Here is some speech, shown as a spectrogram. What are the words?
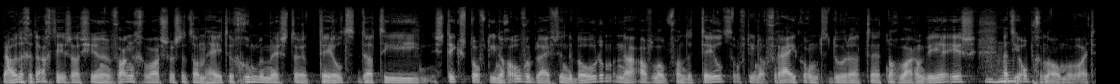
Nou, de gedachte is als je een vanggewas, zoals het dan heet, een groenbemester teelt, dat die stikstof die nog overblijft in de bodem, na afloop van de teelt, of die nog vrijkomt doordat het nog warm weer is, mhm. dat die opgenomen wordt.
